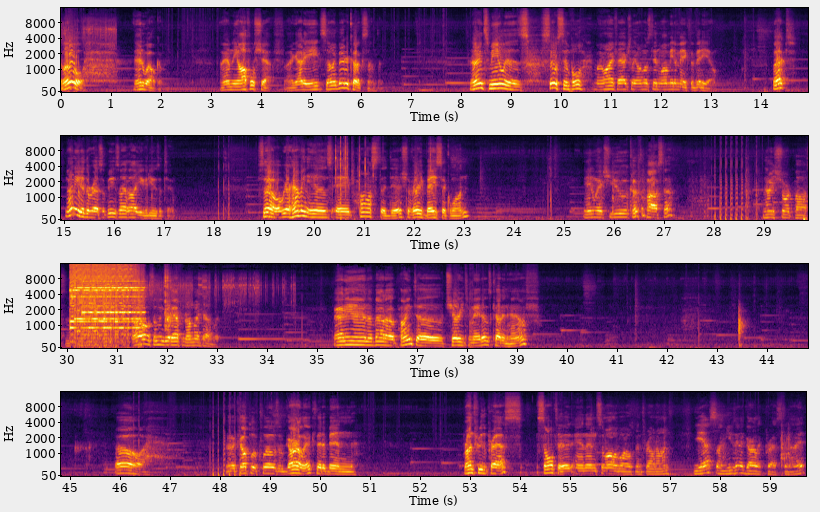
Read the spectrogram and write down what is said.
Hello and welcome. I am the awful chef. I gotta eat, so I better cook something. Tonight's meal is so simple, my wife actually almost didn't want me to make the video. But I needed the recipe, so I thought you could use it too. So, what we are having is a pasta dish, a very basic one, in which you cook the pasta. Nice short pasta. Oh, something good happened on my tablet. Add in about a pint of cherry tomatoes cut in half. Oh, a couple of cloves of garlic that have been run through the press, salted, and then some olive oil has been thrown on. Yes, I'm using a garlic press tonight.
